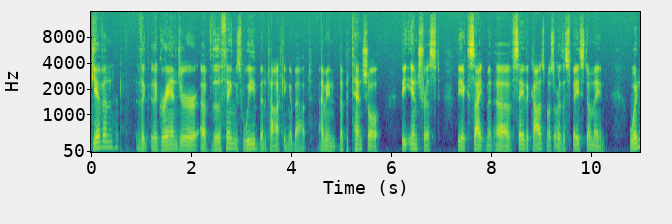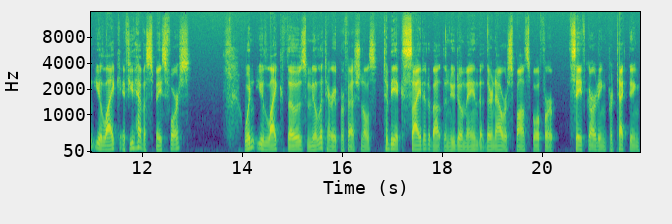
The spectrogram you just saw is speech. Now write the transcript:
Given the the grandeur of the things we've been talking about, I mean, the potential, the interest, the excitement of, say, the cosmos or the space domain. Wouldn't you like if you have a space force? Wouldn't you like those military professionals to be excited about the new domain that they're now responsible for safeguarding, protecting,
